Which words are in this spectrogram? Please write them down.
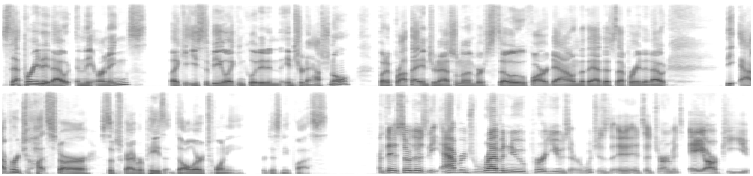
separate it out in the earnings like it used to be like included in international, but it brought that international number so far down that they had to separate it out. The average Hotstar subscriber pays a dollar twenty for Disney Plus. So there's the average revenue per user, which is it's a term. It's ARPU.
